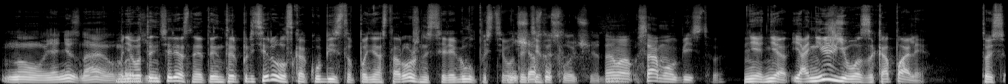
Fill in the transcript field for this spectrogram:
ну, я не знаю. Мне вот вроде интересно, это интерпретировалось как убийство по неосторожности или глупости? Вот Несчастный этих... случай. Само- Самоубийство. Не, не, и они же его закопали. То есть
